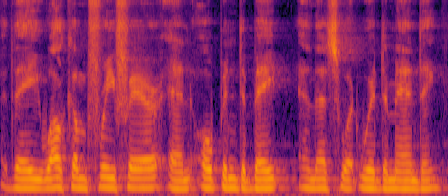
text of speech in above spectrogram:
They welcome free, fair, and open debate, and that's what we're demanding.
